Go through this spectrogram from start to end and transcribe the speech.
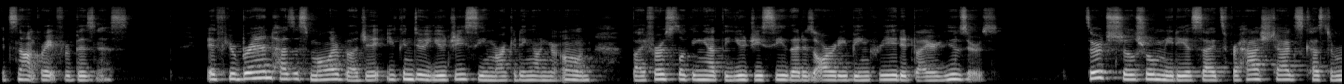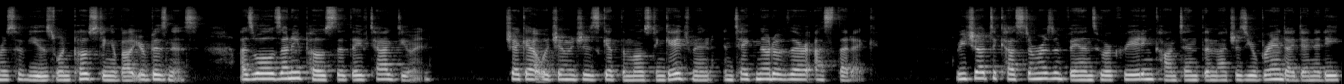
It's not great for business. If your brand has a smaller budget, you can do UGC marketing on your own by first looking at the UGC that is already being created by your users. Search social media sites for hashtags customers have used when posting about your business, as well as any posts that they've tagged you in. Check out which images get the most engagement and take note of their aesthetic. Reach out to customers and fans who are creating content that matches your brand identity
